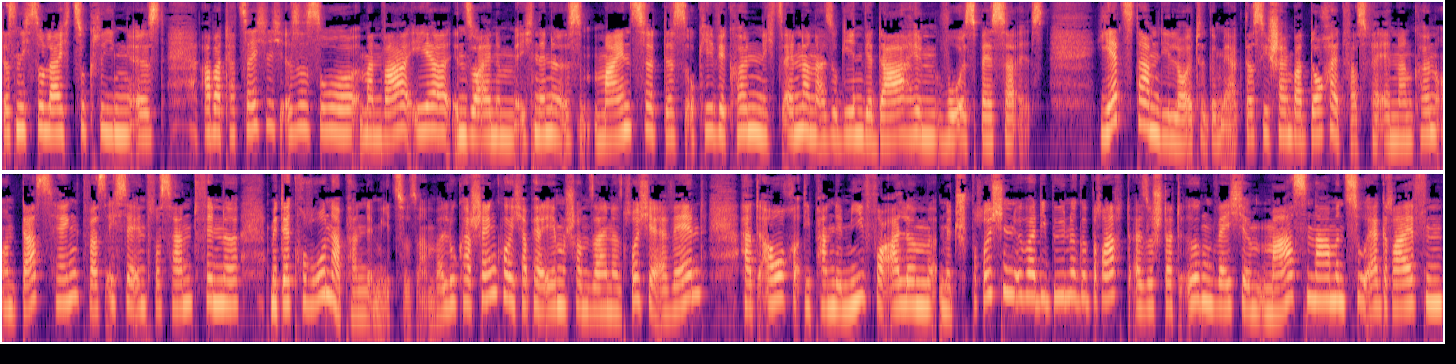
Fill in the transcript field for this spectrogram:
das nicht so leicht zu kriegen ist. Aber tatsächlich ist es so, man war eher in so einem, ich nenne es Mindset des, okay, wir können nichts ändern, also gehen wir dahin, wo es besser besser ist. Jetzt haben die Leute gemerkt, dass sie scheinbar doch etwas verändern können. Und das hängt, was ich sehr interessant finde, mit der Corona-Pandemie zusammen. Weil Lukaschenko, ich habe ja eben schon seine Sprüche erwähnt, hat auch die Pandemie vor allem mit Sprüchen über die Bühne gebracht. Also statt irgendwelche Maßnahmen zu ergreifen,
